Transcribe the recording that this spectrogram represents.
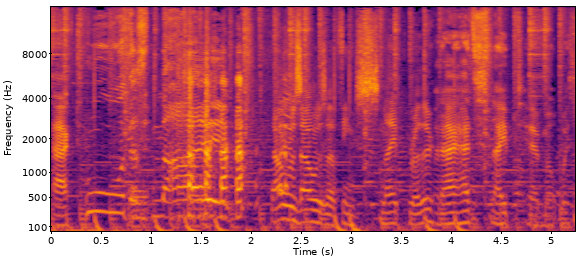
Act. Ooh, that's nice. That was that was a thing snipe, brother. But I had sniped him with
